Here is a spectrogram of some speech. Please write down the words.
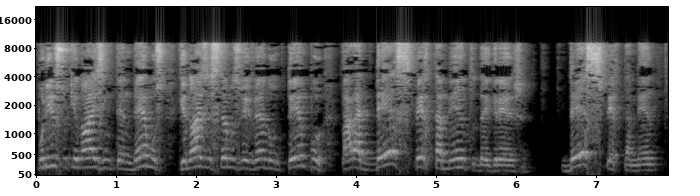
Por isso que nós entendemos que nós estamos vivendo um tempo para despertamento da igreja. Despertamento.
